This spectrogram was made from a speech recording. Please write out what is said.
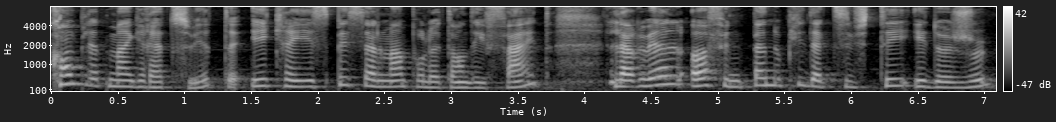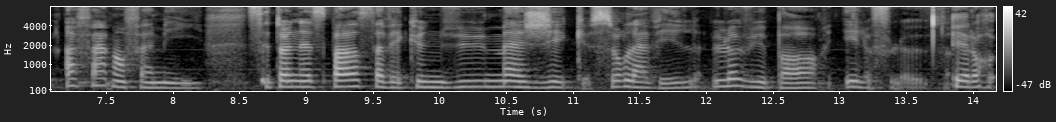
Complètement gratuite et créée spécialement pour le temps des fêtes, la ruelle offre une panoplie d'activités et de jeux à faire en famille. C'est un espace avec une vue magique sur la ville, le vieux-port et le fleuve. Et alors,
